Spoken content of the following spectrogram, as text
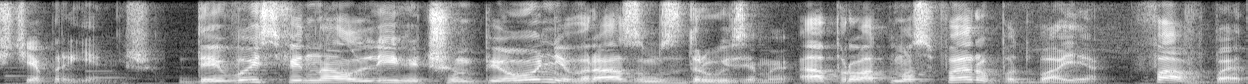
ще приємніше. Дивись фінал Ліги Чемпіонів разом з друзями, а про атмосферу подбає. Фавбет.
